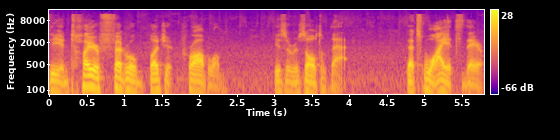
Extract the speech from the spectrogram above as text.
the entire federal budget problem is a result of that. That's why it's there.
